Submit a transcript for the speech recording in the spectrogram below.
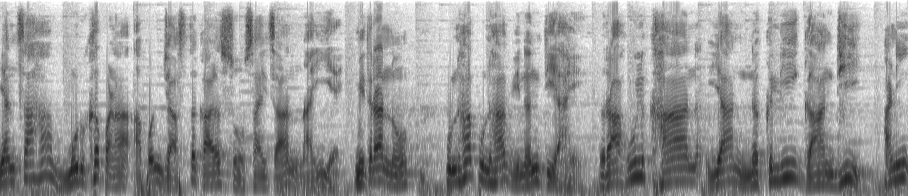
यांचा हा मूर्खपणा आपण जास्त काळ सोसायचा नाहीये. मित्रांनो पुन्हा पुन्हा विनंती आहे. राहुल खान या नकली गांधी आणि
